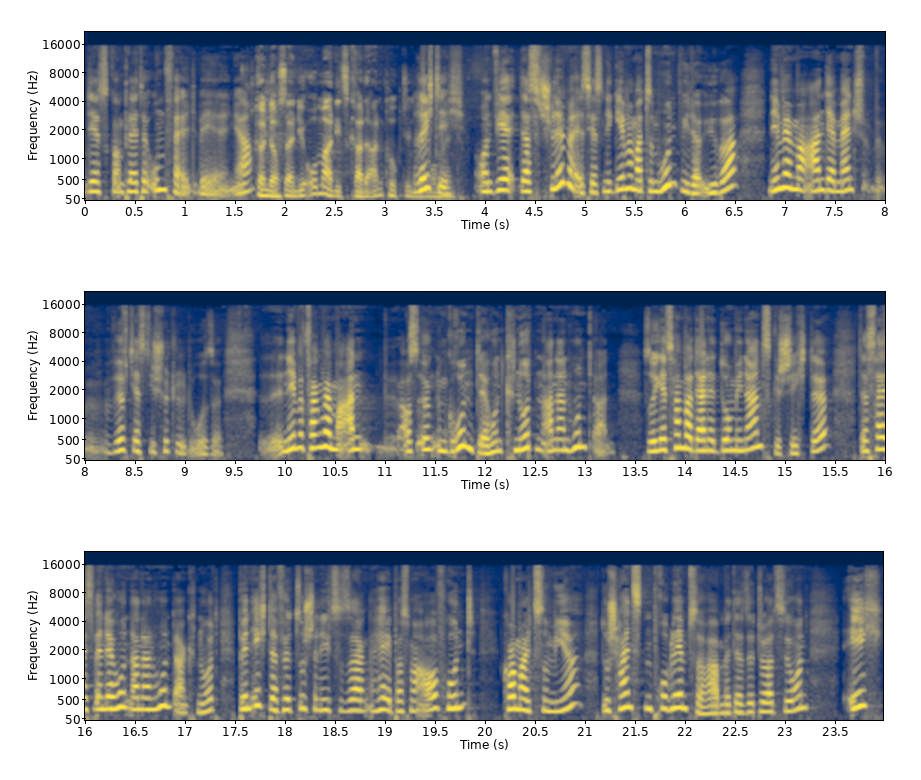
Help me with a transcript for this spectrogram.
das komplette Umfeld wählen, ja. könnte auch sein, die Oma, die es gerade anguckt. Richtig. Und wir, das Schlimme ist jetzt, gehen wir mal zum Hund wieder über. Nehmen wir mal an, der Mensch wirft jetzt die Schütteldose. Nehmen wir, fangen wir mal an, aus irgendeinem Grund. Der Hund knurrt einen anderen Hund an. So, jetzt haben wir deine Dominanzgeschichte. Das heißt, wenn der Hund einen anderen Hund anknurrt, bin ich dafür zuständig zu sagen, hey, pass mal auf, Hund, komm mal zu mir. Du scheinst ein Problem zu haben mit der Situation. Ich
